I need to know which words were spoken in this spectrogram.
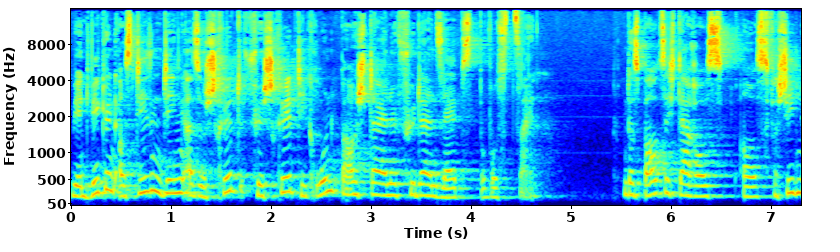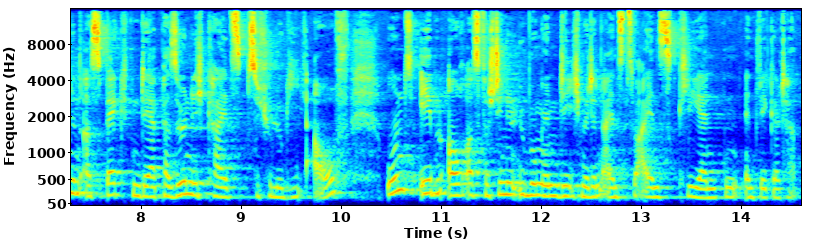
Wir entwickeln aus diesen Dingen also Schritt für Schritt die Grundbausteine für dein Selbstbewusstsein. Und das baut sich daraus aus verschiedenen Aspekten der Persönlichkeitspsychologie auf und eben auch aus verschiedenen Übungen, die ich mit den 1 zu 1 Klienten entwickelt habe.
